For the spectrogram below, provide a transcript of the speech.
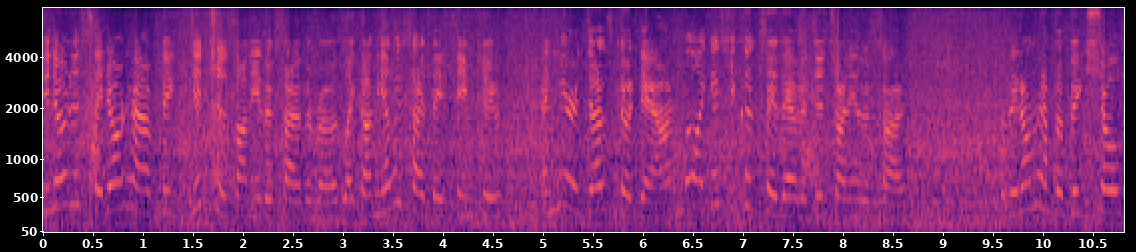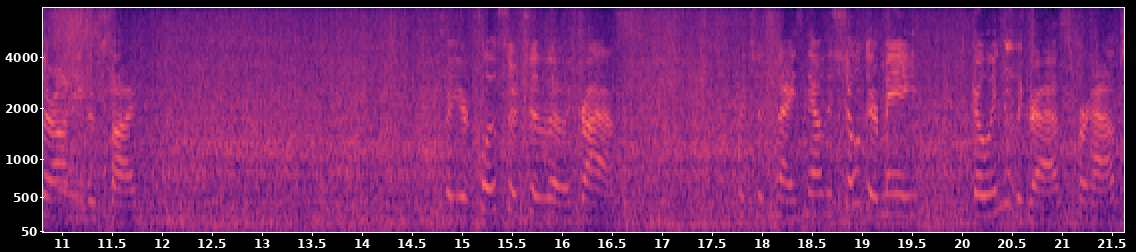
You notice they don't have big ditches on either side of the road. Like on the other side they seem to. And here it does go down. Well, I guess you could say they have a ditch on either side. But they don't have a big shoulder on either side. So you're closer to the grass, which is nice. Now the shoulder may go into the grass, perhaps.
